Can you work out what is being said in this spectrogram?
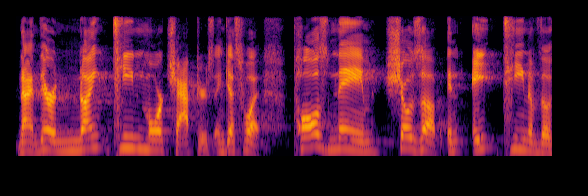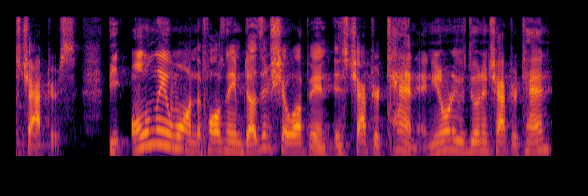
9. There are 19 more chapters. And guess what? Paul's name shows up in 18 of those chapters. The only one that Paul's name doesn't show up in is chapter 10. And you know what he was doing in chapter 10?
